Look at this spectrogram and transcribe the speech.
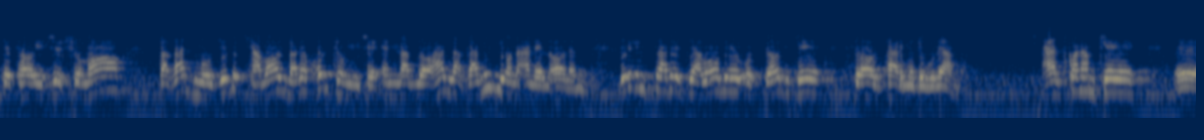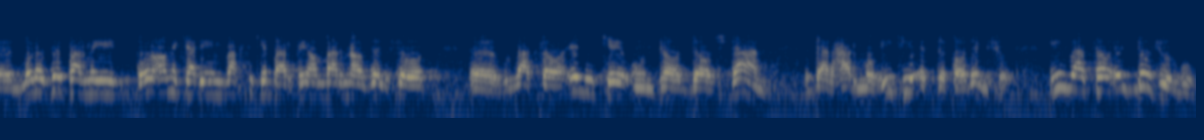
ستایش شما فقط موجب کمال برای خودتون میشه. ان الله لغنی عن العالمین. بریم سر جواب استادی که سوال فرموده بودم. از کنم که ملاحظه فرمایید قرآن کریم وقتی که بر پیامبر نازل شد وسائلی که اونجا داشتن در هر محیطی استفاده می‌شد. این وسایل دو جور بود.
